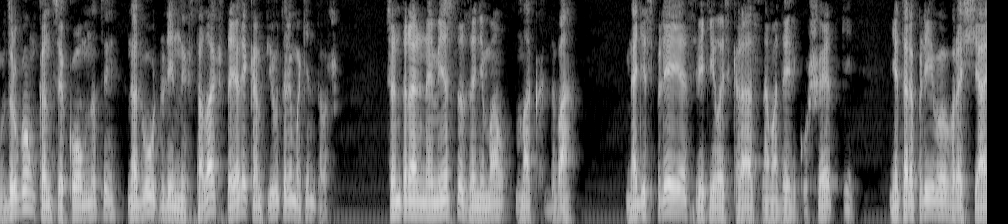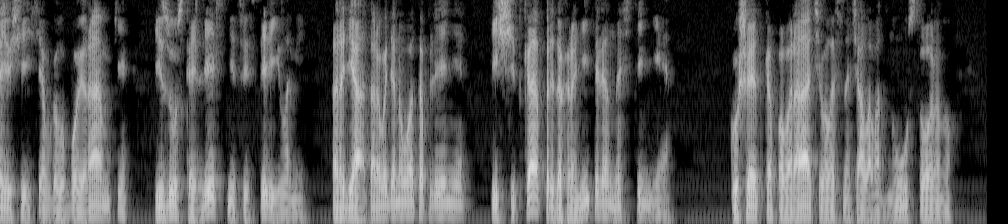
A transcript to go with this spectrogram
В другом конце комнаты на двух длинных столах стояли компьютеры Macintosh. Центральное место занимал Mac-2. На дисплее светилась красная модель кушетки, неторопливо вращающейся в голубой рамке из узкой лестницы с перилами, радиатора водяного отопления и щитка предохранителя на стене. Кушетка поворачивалась сначала в одну сторону,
